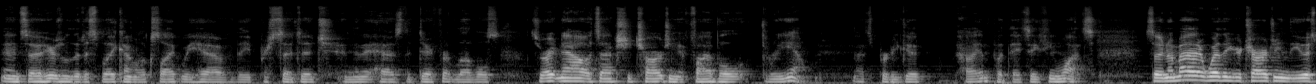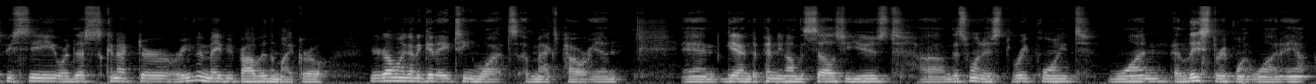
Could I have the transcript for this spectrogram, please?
And so here's what the display kind of looks like. We have the percentage and then it has the different levels. So right now it's actually charging at 5 volt 3 amp. That's pretty good uh, input. That's 18 watts. So no matter whether you're charging the USB-C or this connector or even maybe probably the micro, you're only going to get 18 watts of max power in. And again, depending on the cells you used, um, this one is 3.1, at least 3.1 amp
